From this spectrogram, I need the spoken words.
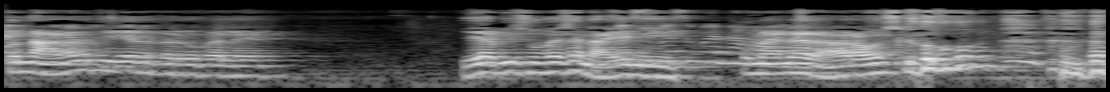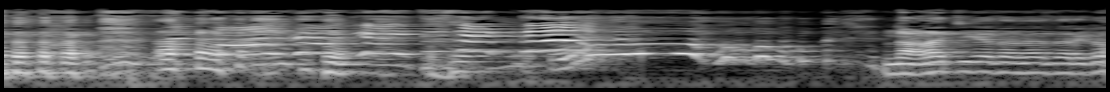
तो नहाना चाहिए था तेरे को पहले। ये अभी सुबह से नहाई नहीं। तो मैं नहा रहा हूँ उसको नहाना चाहिए था तेरे को।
